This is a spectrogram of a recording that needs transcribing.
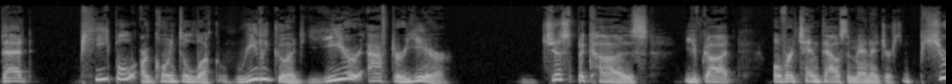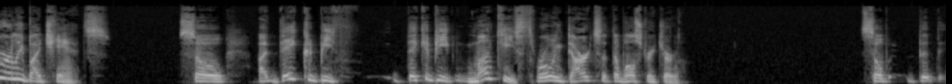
that people are going to look really good year after year just because you've got over 10,000 managers purely by chance. So uh, they could be they could be monkeys throwing darts at the Wall Street Journal. So the,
